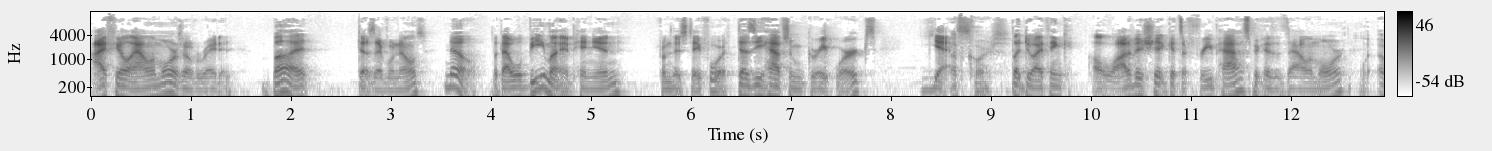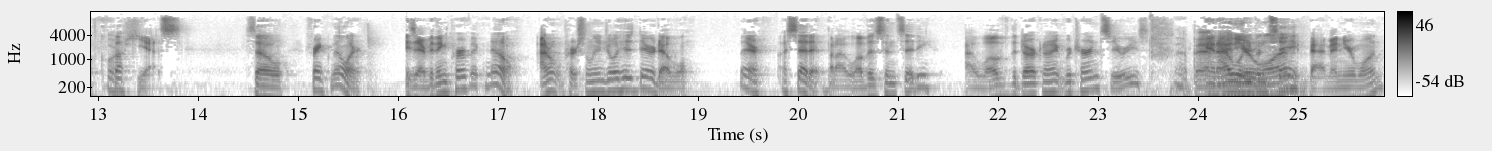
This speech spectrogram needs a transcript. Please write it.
I feel Alan Moore is overrated. But does everyone else? No. But that will be my opinion from this day forth. Does he have some great works? Yes. Of course. But do I think a lot of his shit gets a free pass because it's Alan Moore? Of course. Fuck yes. So, Frank Miller. Is everything perfect? No. I don't personally enjoy his Daredevil. There, I said it, but I love his Sin City. I love the Dark Knight Returns series. And I Batman will Year even One? say Batman Year One.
